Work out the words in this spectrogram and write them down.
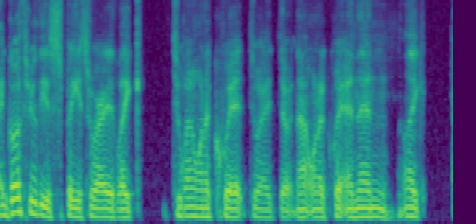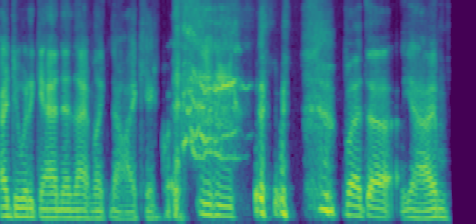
I go through these space where I like do I want to quit? Do I do not want to quit? And then like I do it again, and I'm like, no, I can't quit. Mm-hmm. but uh, yeah, I'm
